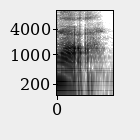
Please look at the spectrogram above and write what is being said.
啊。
